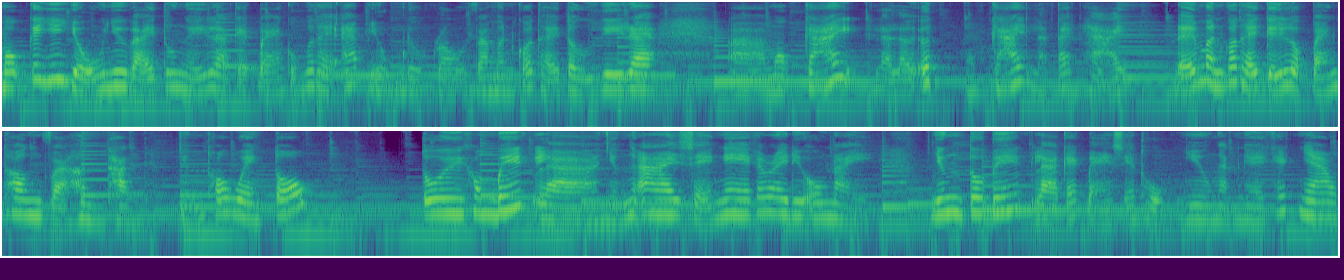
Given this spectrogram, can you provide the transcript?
Một cái ví dụ như vậy tôi nghĩ là các bạn cũng có thể áp dụng được rồi và mình có thể tự ghi ra à, một cái là lợi ích một cái là tác hại để mình có thể kỷ luật bản thân và hình thành những thói quen tốt. Tôi không biết là những ai sẽ nghe cái radio này nhưng tôi biết là các bạn sẽ thuộc nhiều ngành nghề khác nhau.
